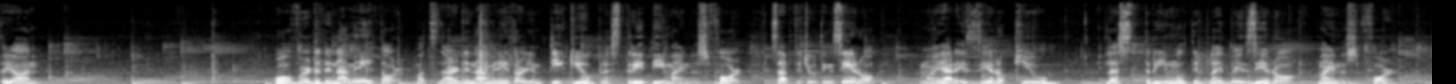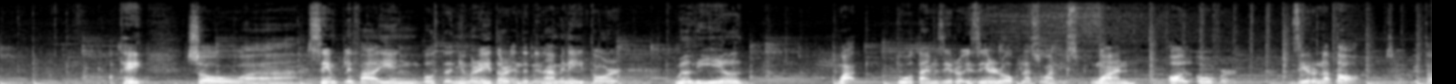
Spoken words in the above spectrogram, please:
Ito yon over the denominator. What's our denominator? Yung t cube plus 3t minus 4. Substituting 0, ang mangyayari is 0 cube plus 3 multiplied by 0 minus 4. Okay? So, uh, simplifying both the numerator and the denominator will yield what? 2 times 0 is 0 plus 1 is 1 all over. 0 na to. So, ito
